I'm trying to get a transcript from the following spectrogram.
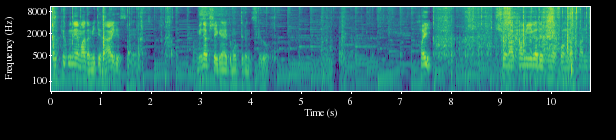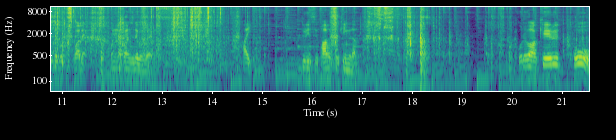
結局ねまだ見てないですね。見なくちゃいけないと思ってるんですけど。はい。中身がですねこんな感じでごわべこんな感じでございます。はい。グリスパーフェクトキングダム。これを開けると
